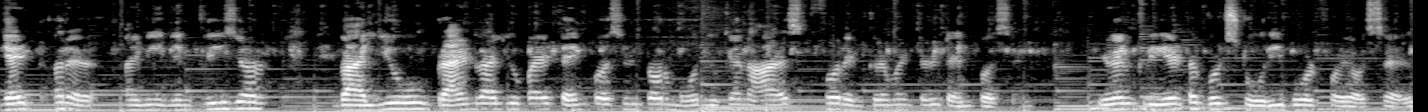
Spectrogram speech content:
get or i mean increase your value brand value by 10% or more. You can ask for incremental 10% you can create a good storyboard for yourself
